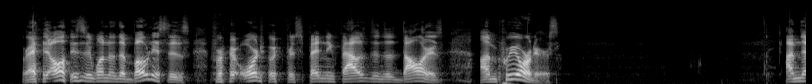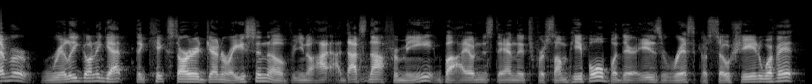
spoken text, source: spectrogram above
right? Oh, this is one of the bonuses for order for spending thousands of dollars on pre-orders. I'm never really going to get the Kickstarter generation of, you know, I, that's not for me, but I understand it's for some people, but there is risk associated with it.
